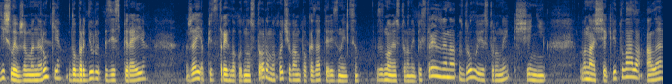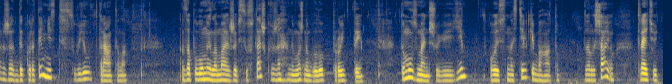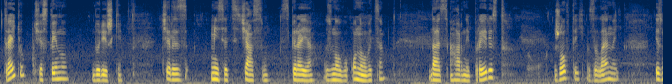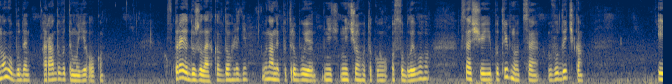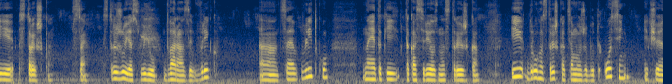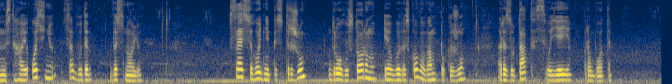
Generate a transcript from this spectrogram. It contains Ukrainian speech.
Дійшли вже в мене руки до бордюру зі спіреї. Вже я підстригла одну сторону, хочу вам показати різницю. З одної сторони підстрижена, з другої сторони ще ні. Вона ще квітувала, але вже декоративність свою втратила. Заполонила майже всю стежку, вже не можна було пройти. Тому зменшую її ось настільки багато. Залишаю третю, третю частину доріжки. Через місяць часу спірея знову оновиться, дасть гарний приріст, жовтий, зелений, і знову буде радувати моє око. Спірея дуже легка в догляді, вона не потребує ніч- нічого такого особливого. Все, що їй потрібно, це водичка і стрижка. Все. Стрижу я свою два рази в рік. Це влітку. В неї такий, така серйозна стрижка. І друга стрижка це може бути осінь. Якщо я не встигаю осінню, це буде весною. Все сьогодні підстрижу другу сторону і обов'язково вам покажу результат своєї роботи.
